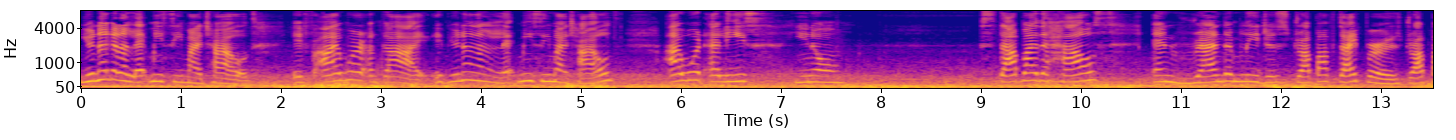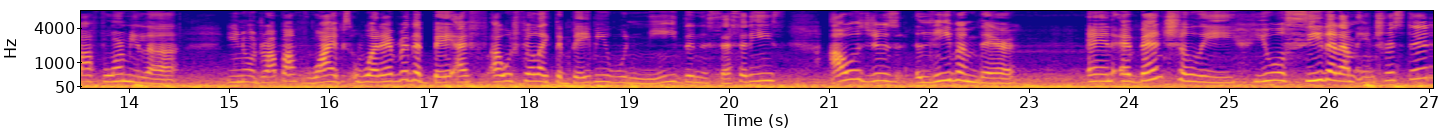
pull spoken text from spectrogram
you're not gonna let me see my child. If i were a guy if you're not gonna let me see my child i would at least you know stop by the house and randomly just drop off diapers, drop off formula, you know, drop off wipes, whatever the baby, I, I would feel like the baby would need the necessities. I would just leave him there. And eventually you will see that I'm interested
